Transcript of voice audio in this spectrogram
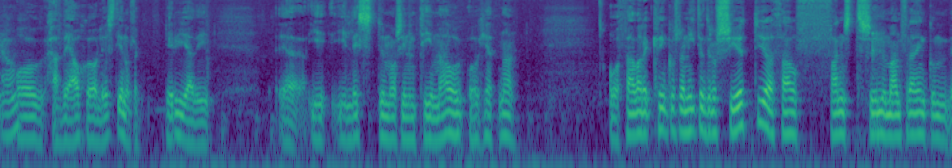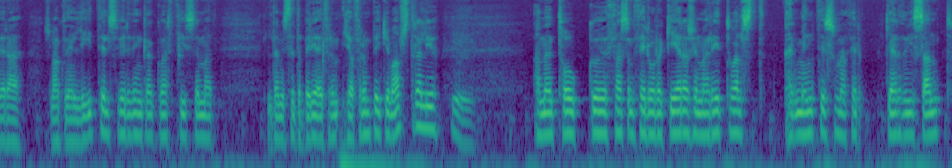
Já. og hafði áhuga á list, ég náttúrulega byrjaði í, í, listum á sínum tíma og, og hérna og það var svona 1970 og þá fannst sumum mannfræðingum vera svona ákveðin lítilsvirðinga hvort því sem að dæmis þetta byrjaði frum, hjá frumbyggjum Ástralíu. Hmm. að menn tóku það sem þeir voru að gera svona ritualst, þær myndir sem að þeir gerðu í sand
